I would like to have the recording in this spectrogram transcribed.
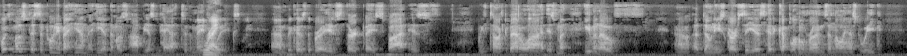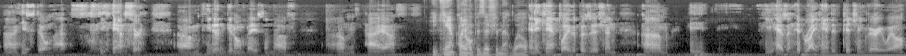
what's most disappointing about him is he had the most obvious path to the major right. leagues um, because the Braves' third base spot is we've talked about a lot. Is even though uh, Adonis Garcia's hit a couple of home runs in the last week, uh, he's still not the answer. Um, he doesn't get on base enough. Um, I, uh, he can't play the position that well, and he can't play the position. Um, he he hasn't hit right-handed pitching very well.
